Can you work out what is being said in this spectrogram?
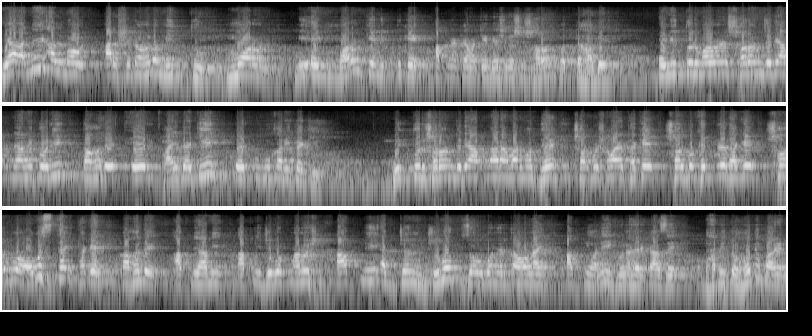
ইয়ানি আল মৌত আর সেটা হলো মৃত্যু, মরণ। এই মরণকে, মৃত্যুকে আপনাকে আমাকে বেশি বেশি স্মরণ করতে হবে। এই মৃত্যুর মরণের স্মরণ যদি আপনি আমি করি, তাহলে এর ফায়দা কি? এর উপকারিতা কি? মৃত্যুর স্মরণ যদি আপনার আমার মধ্যে সর্বসময় থাকে, সর্বক্ষেত্রে থাকে, সর্ব অবস্থায় থাকে, তাহলে আপনি আমি, আপনি যুবক মানুষ, আপনি একজন যুবক যৌবনের কারণায় আপনি অনেক গুনাহের কাজে ধাবিত হতে পারেন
